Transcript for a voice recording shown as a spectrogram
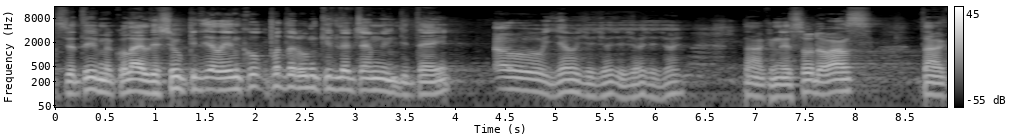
святий Миколай лишив під ялинку подарунки для чемних дітей. Ой-ой-ой-ой-ой-ой. Так, несу до вас. Так.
